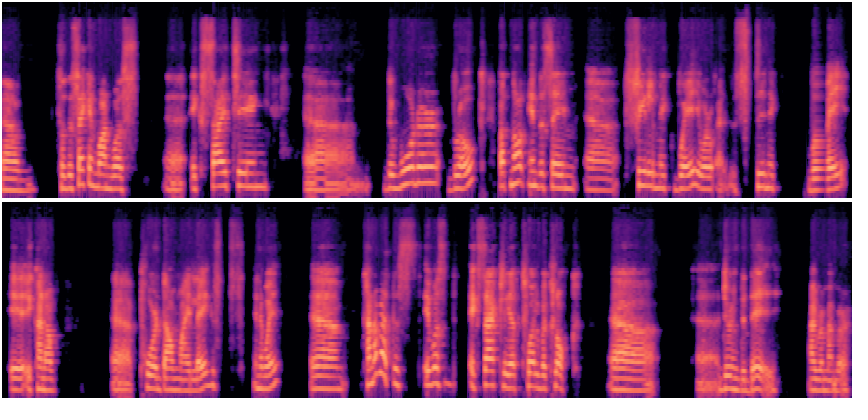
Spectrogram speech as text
um, so the second one was uh, exciting um, the water broke but not in the same uh, filmic way or uh, scenic way it, it kind of uh, poured down my legs in a way um, kind of at this it was exactly at 12 o'clock uh, uh, during the day, I remember.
